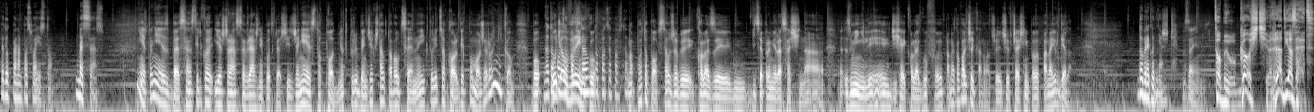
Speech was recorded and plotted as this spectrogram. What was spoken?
Według pana posła jest to bez sensu. Nie, to nie jest bezsens, tylko jeszcze raz chcę wyraźnie podkreślić, że nie jest to podmiot, który będzie kształtował ceny i który cokolwiek pomoże rolnikom, bo no to udział po w powstał? rynku... To po co powstał? No po to powstał, żeby koledzy wicepremiera Sasina zmienili dzisiaj kolegów pana Kowalczyka, no, czy, czy wcześniej pana Jurgiela. Dobrego dnia życzę. Wzajemnie. To był gość Radia Z.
